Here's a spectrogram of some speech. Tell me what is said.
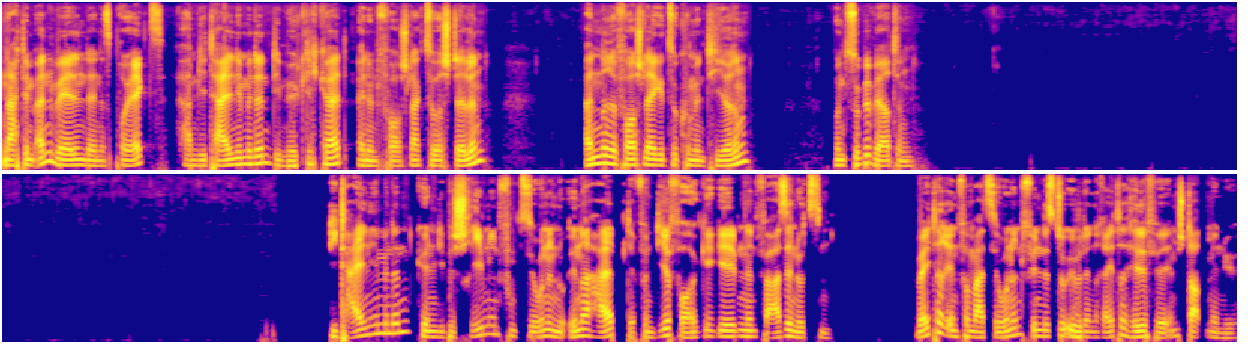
Nach dem Anwählen deines Projekts haben die Teilnehmenden die Möglichkeit, einen Vorschlag zu erstellen, andere Vorschläge zu kommentieren und zu bewerten. Die Teilnehmenden können die beschriebenen Funktionen nur innerhalb der von dir vorgegebenen Phase nutzen. Weitere Informationen findest du über den Reiter Hilfe im Startmenü.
